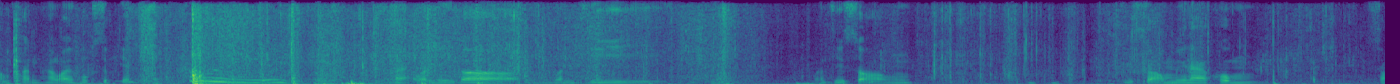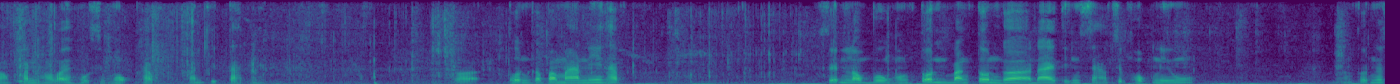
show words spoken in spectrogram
2567ณวันนี้ก็วันที่วันที่2 ที่ 2 มีนาคม 2566 ครับวันที่ตัดก็ต้นก็ประมาณนี้ครับ เส้นรอบวงของต้นบางต้นก็ได้ถึง 36 นิ้ว บางต้นก็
